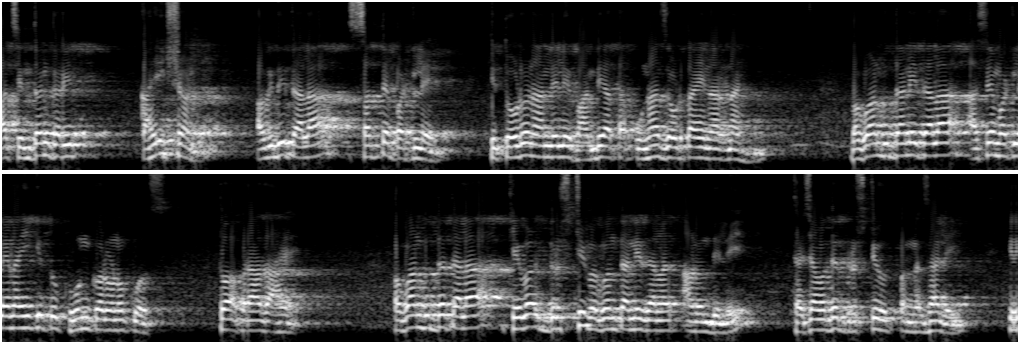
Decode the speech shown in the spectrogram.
हा चिंतन करीत काही क्षण अगदी त्याला सत्य पटले की तोडून आणलेली फांदी आता पुन्हा जोडता येणार नाही. भगवान बुद्धाने त्याला असे म्हटले नाही की तू खून करू नकोस तो अपराध आहे. भगवान बुद्ध त्याला केवळ दृष्टी भगवंतांनी त्याला आणून दिली. त्याच्यामध्ये दृष्टी उत्पन्न झाली की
